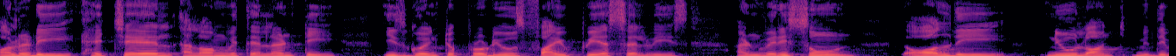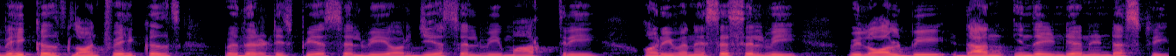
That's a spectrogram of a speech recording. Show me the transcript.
Already HAL along with L&T is going to produce five PSLVs and very soon all the new launch, the vehicles, launch vehicles, whether it is PSLV or GSLV Mark III or even SSLV will all be done in the Indian industry.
